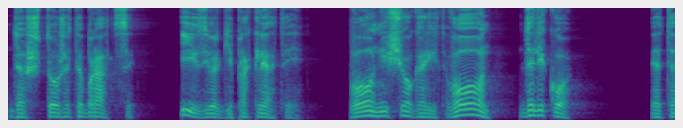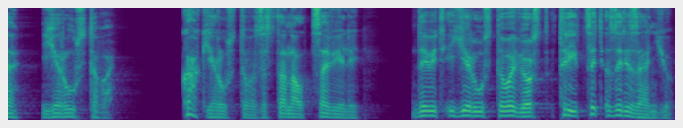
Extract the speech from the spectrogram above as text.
Да что же это, братцы, изверги проклятые. Вон еще горит, вон, далеко. Это Ярустово. Как Ярустово, застонал Савелий. Да ведь Ярустово верст тридцать за Рязанью.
